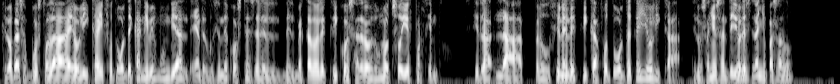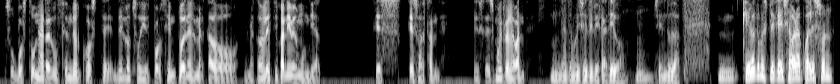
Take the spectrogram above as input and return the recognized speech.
que lo que ha supuesto la eólica y fotovoltaica a nivel mundial en reducción de costes del, mercado eléctrico es alrededor de un 8 o 10%. Es decir, la, producción eléctrica fotovoltaica y eólica de los años anteriores, del año pasado, ha supuesto una reducción del coste del 8 o 10% en el mercado, el mercado eléctrico a nivel mundial, que es, que es bastante, es, es muy relevante. Un dato muy significativo, sin duda. Mm, quiero que me expliquéis ahora cuáles son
